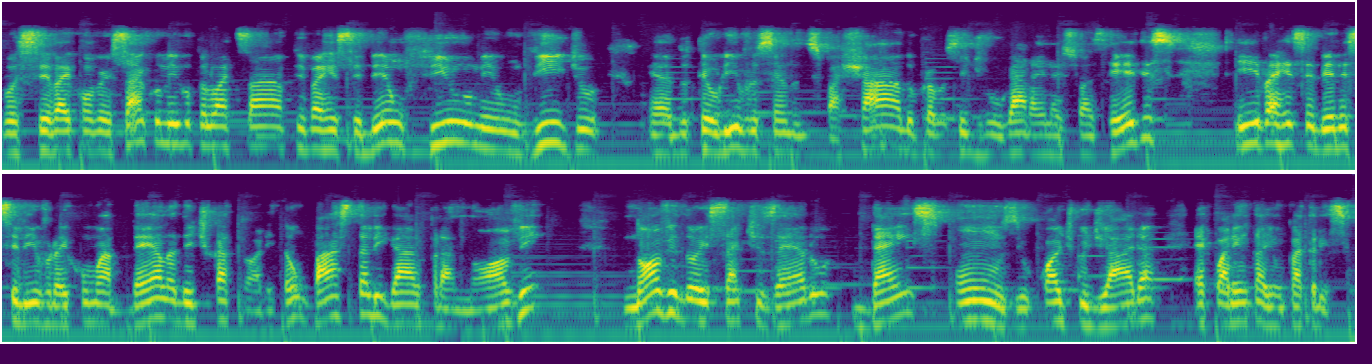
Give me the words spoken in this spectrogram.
você vai conversar comigo pelo WhatsApp, vai receber um filme, um vídeo é, do teu livro sendo despachado para você divulgar aí nas suas redes e vai receber esse livro aí com uma bela dedicatória. Então basta ligar para 9 9270 1011. O código de área é 41, Patrícia.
